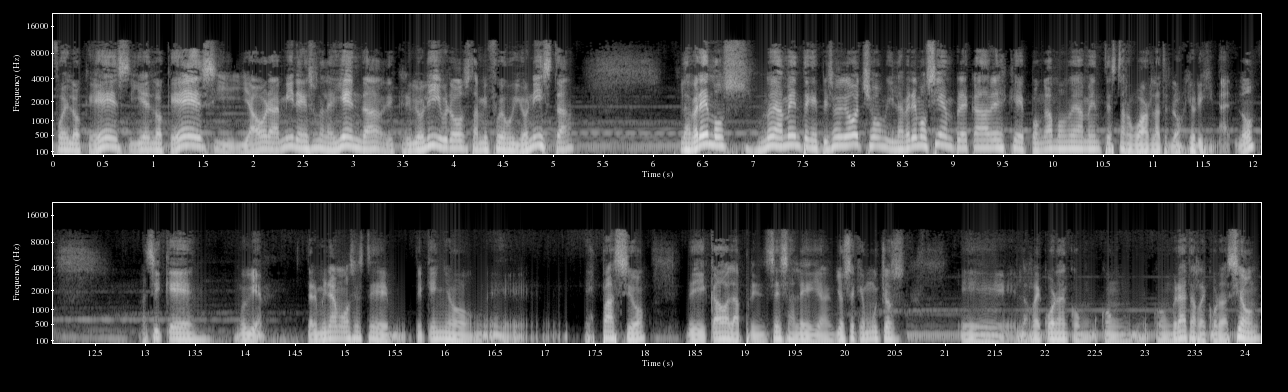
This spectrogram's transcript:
fue lo que es y es lo que es y, ahora miren es una leyenda escribió libros también fue guionista la veremos nuevamente en episodio 8 y la veremos siempre cada vez que pongamos nuevamente Star Wars, la trilogía original, ¿no? Así que, muy bien. Terminamos este pequeño eh, espacio dedicado a la princesa Leia. Yo sé que muchos eh, la recuerdan con, con, con, grata recordación,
